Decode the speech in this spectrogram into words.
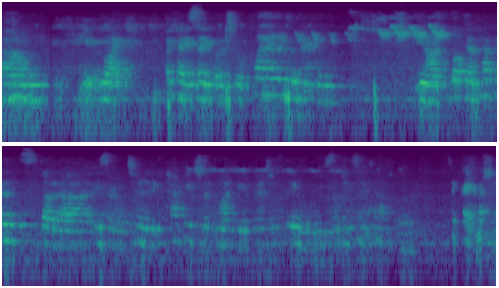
Um, you- like, okay, so you've got a tour planned and then, you know, lockdown happens, da da da, is there an alternative package that might be a virtual thing or something sent out? It's a great question.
